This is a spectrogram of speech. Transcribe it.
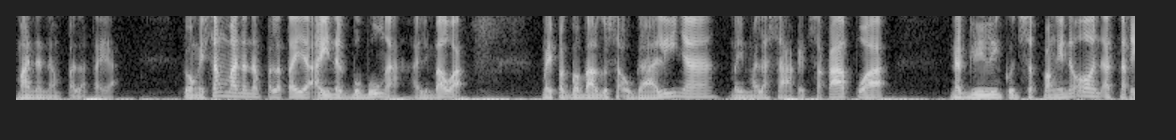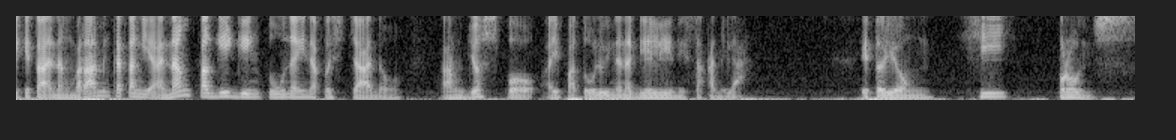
mananampalataya. Kung isang mananampalataya ay nagbubunga, halimbawa, may pagbabago sa ugali niya, may malasakit sa kapwa, naglilingkod sa Panginoon at nakikita ng maraming katangian ng pagiging tunay na Kristiyano, ang Diyos po ay patuloy na naglilinis sa kanila. Ito yung He prunes.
